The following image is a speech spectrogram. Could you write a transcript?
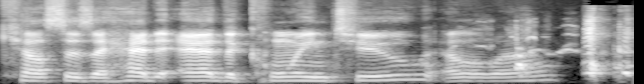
Kel says I had to add the coin too. LOL.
